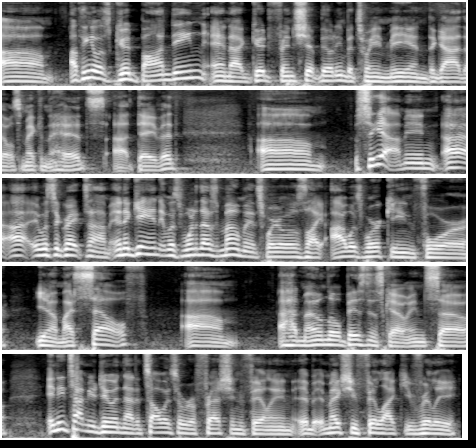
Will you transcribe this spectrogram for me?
Um, I think it was good bonding and a good friendship building between me and the guy that was making the heads, uh, David. Um, so yeah, I mean, I, I, it was a great time. And again, it was one of those moments where it was like I was working for you know myself. Um, I had my own little business going. So anytime you're doing that, it's always a refreshing feeling. It, it makes you feel like you've really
